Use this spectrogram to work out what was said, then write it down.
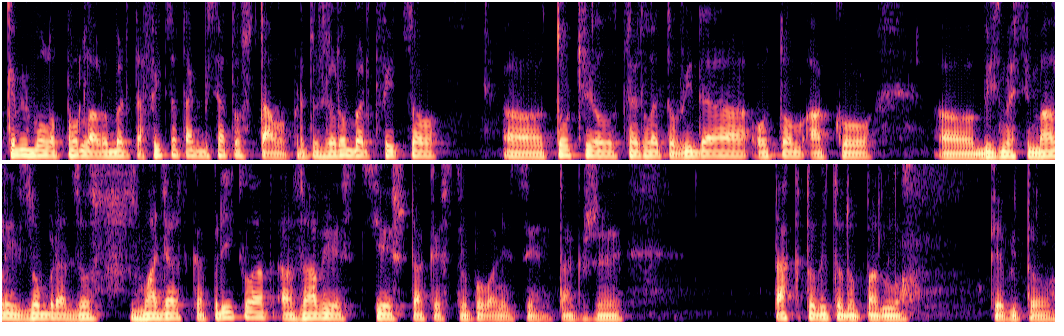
keby bolo podľa Roberta Fica, tak by sa to stalo. Pretože Robert Fico e, točil cez leto videá o tom, ako e, by sme si mali zobrať zo, z Maďarska príklad a zaviesť tiež také stropovanie cien. Takže takto by to dopadlo, keby to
